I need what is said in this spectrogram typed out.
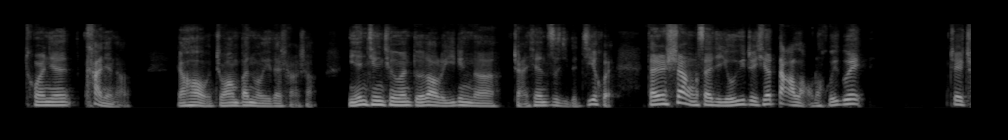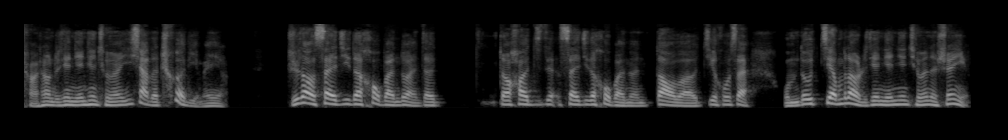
突然间看见他了，然后 John b e n d l y 在场上，年轻球员得到了一定的展现自己的机会。但是上个赛季由于这些大佬的回归，这场上这些年轻球员一下子彻底没影，直到赛季的后半段，在到好几赛季的后半段，到了季后赛，我们都见不到这些年轻球员的身影。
